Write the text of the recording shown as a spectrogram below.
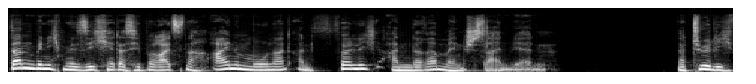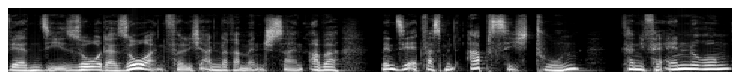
dann bin ich mir sicher, dass Sie bereits nach einem Monat ein völlig anderer Mensch sein werden. Natürlich werden Sie so oder so ein völlig anderer Mensch sein, aber wenn Sie etwas mit Absicht tun, kann die Veränderung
